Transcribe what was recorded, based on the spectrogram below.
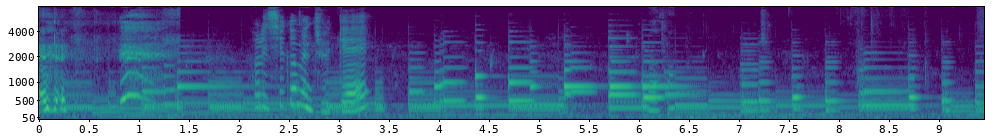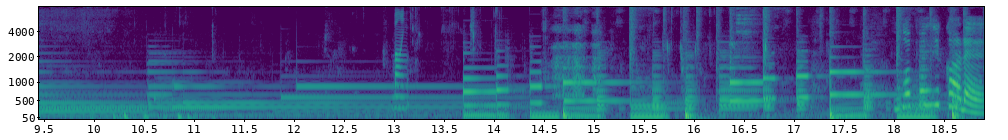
설이 식으면 줄게 먹어. 낭. 칠카래.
